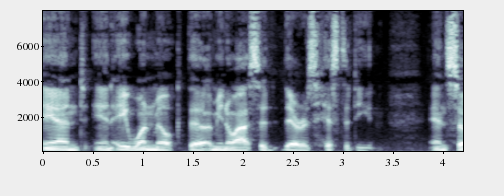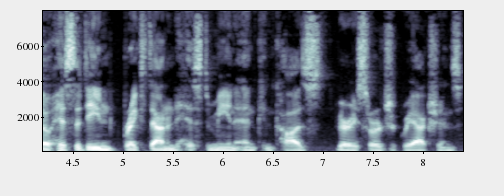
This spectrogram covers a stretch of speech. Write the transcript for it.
and in A1 milk, the amino acid there is histidine. And so histidine breaks down into histamine and can cause various allergic reactions.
